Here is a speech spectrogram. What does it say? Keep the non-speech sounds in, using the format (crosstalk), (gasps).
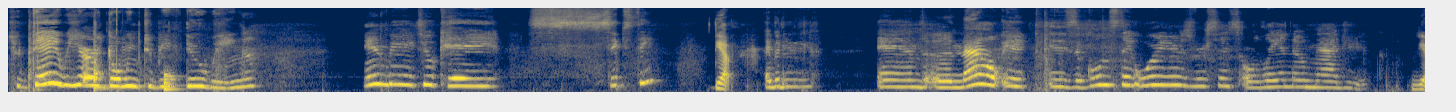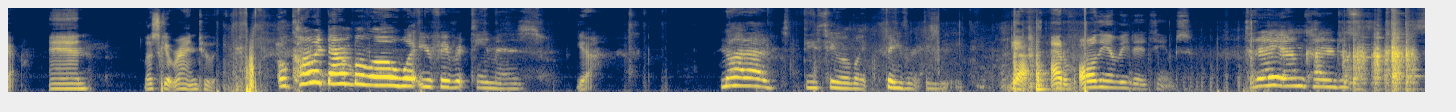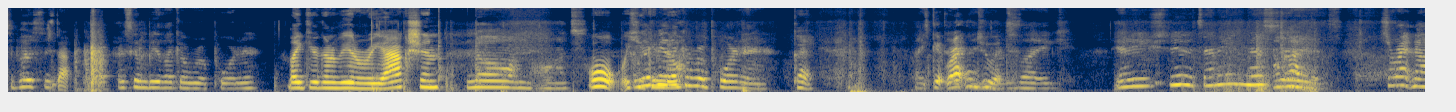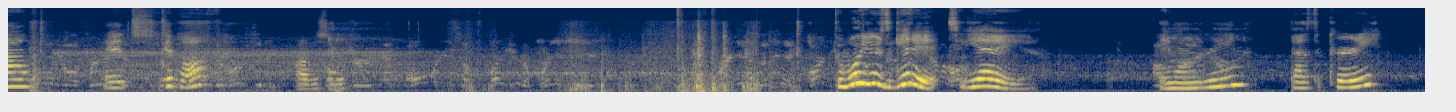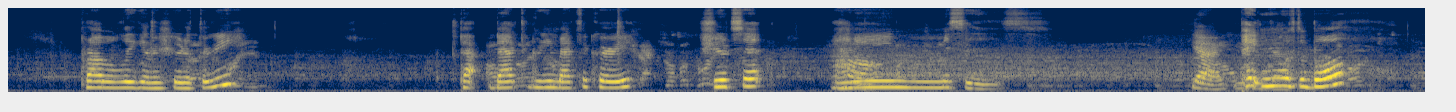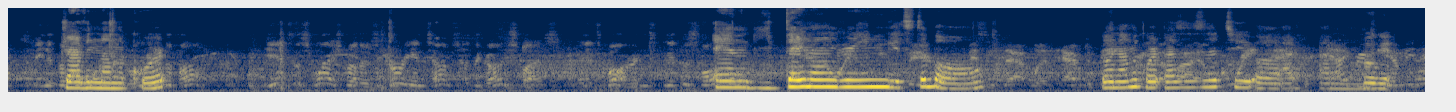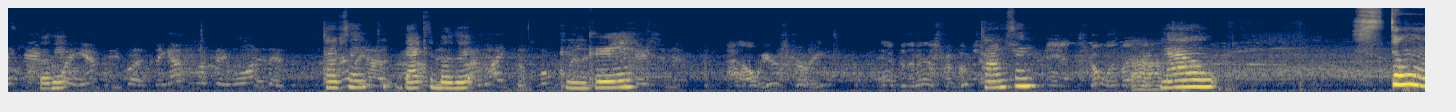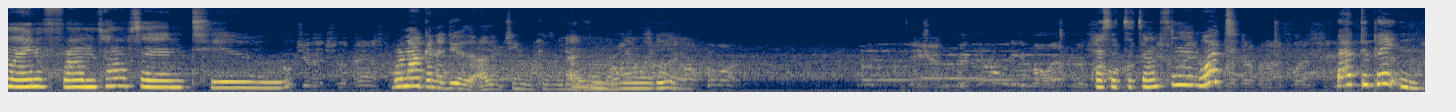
Today we are going to be doing NBA 2K 60, Yep. I believe. And uh, now it is the Golden State Warriors versus Orlando Magic. Yeah. And let's get right into it. Oh, comment down below what your favorite team is. Yeah. Not out of these two are like favorite NBA teams. Yeah. Out of all the NBA teams. Today I'm kind of just supposed to. Stop. I'm just gonna be like a reporter. Like you're gonna be in a reaction. No, I'm not. Oh, I'm you gonna can be do. like a reporter. Okay. Like, get right into it. Like, he shoots any misses. Okay. So right now, it's tip off. Obviously. The Warriors get it. Yay. Draymond Green. Pass to Curry. Probably gonna shoot a three. Pa- back to Green, back to Curry. Shoots it. And he misses. Yeah. Payton with the ball. Driving down the court. And Draymond Green gets the ball. Going down the court, passes it to uh, I, I don't know. Bogut. Bogut. Thompson back to Bogut. And Curry. Thompson. Uh, Now stolen from Thompson to we're not gonna do the other team because we don't have no idea. Pass it to Thompson. What? Back to Payton.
